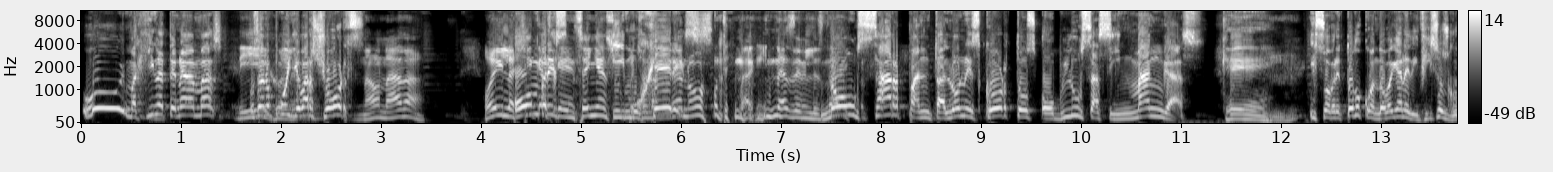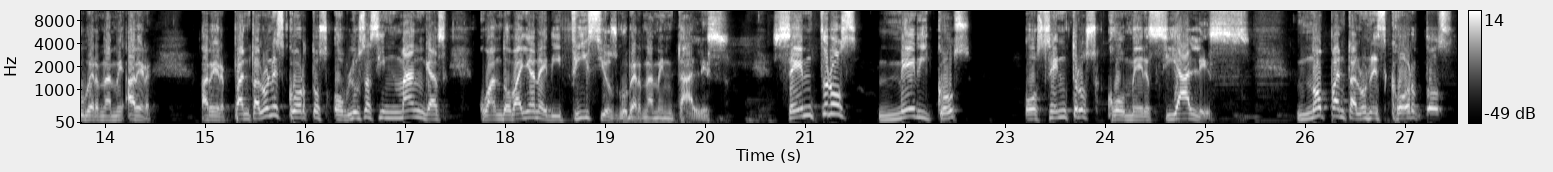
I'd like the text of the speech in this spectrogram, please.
Uh, imagínate nada más. o sea, no puedo llevar shorts. No, nada. Oye, las chicas Hombres que enseñan su y mujeres. ¿no? ¿Te imaginas en el No usar pantalones cortos o blusas sin mangas. ¿Qué? Y sobre todo cuando vayan a edificios gubernamentales. A ver, a ver, pantalones cortos o blusas sin mangas cuando vayan a edificios gubernamentales, centros médicos o centros comerciales. No pantalones cortos,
